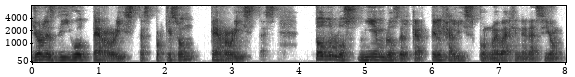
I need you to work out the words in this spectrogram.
yo les digo terroristas, porque son terroristas. Todos los miembros del cartel Jalisco Nueva Generación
